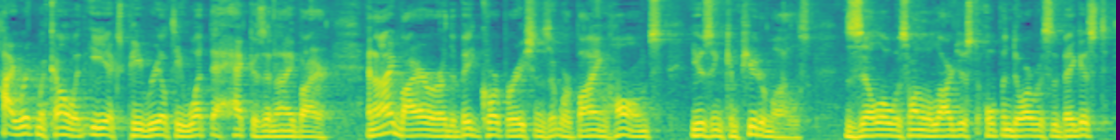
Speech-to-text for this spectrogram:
Hi, Rick McCone with eXp Realty. What the heck is an iBuyer? An iBuyer are the big corporations that were buying homes using computer models. Zillow was one of the largest, Opendoor was the biggest.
